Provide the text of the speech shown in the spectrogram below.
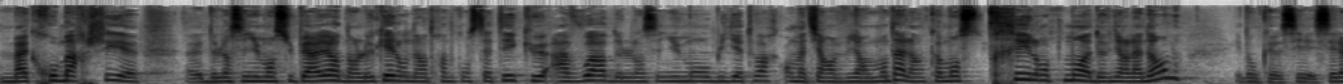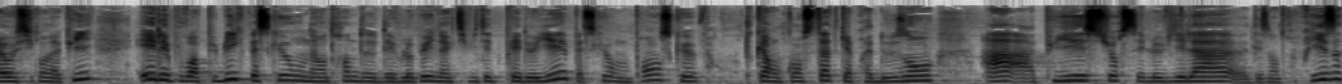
macro-marché euh, de l'enseignement supérieur dans lequel on est en train de constater qu'avoir de l'enseignement obligatoire en matière environnementale hein, commence très lentement à devenir la norme. Et donc c'est là aussi qu'on appuie. Et les pouvoirs publics parce qu'on est en train de développer une activité de plaidoyer parce qu'on pense que, en tout cas, on constate qu'après deux ans à appuyer sur ces leviers-là euh, des entreprises,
